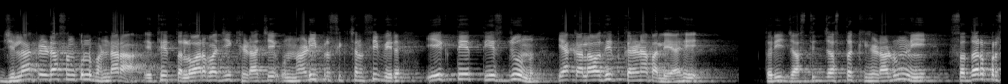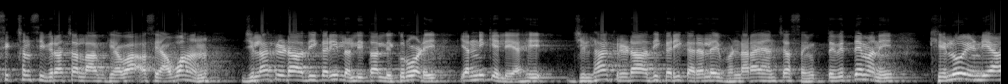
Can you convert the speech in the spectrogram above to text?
जिल्हा क्रीडा संकुल भंडारा येथे तलवारबाजी खेळाचे उन्हाळी प्रशिक्षण शिबिर एक ते तीस जून या कालावधीत करण्यात आले आहे. तरी जास्तीत जास्त खेळाडूंनी सदर प्रशिक्षण शिबिराचा लाभ घ्यावा असे आवाहन जिल्हा क्रीडा अधिकारी ललिता लेकुरवाडे यांनी केले आहे. जिल्हा क्रीडा अधिकारी कार्यालय भंडारा यांच्या संयुक्त विद्यमाने खेलो इंडिया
